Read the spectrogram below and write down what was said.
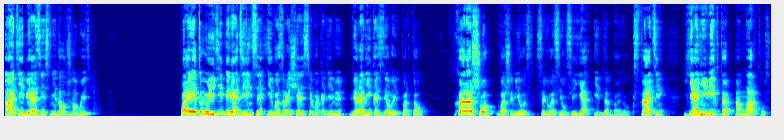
а тебя здесь не должно быть. Поэтому иди переоденься и возвращайся в академию. Вероника сделает портал. Хорошо, ваша милость, согласился я и добавил. Кстати, я не Виктор, а Маркус.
